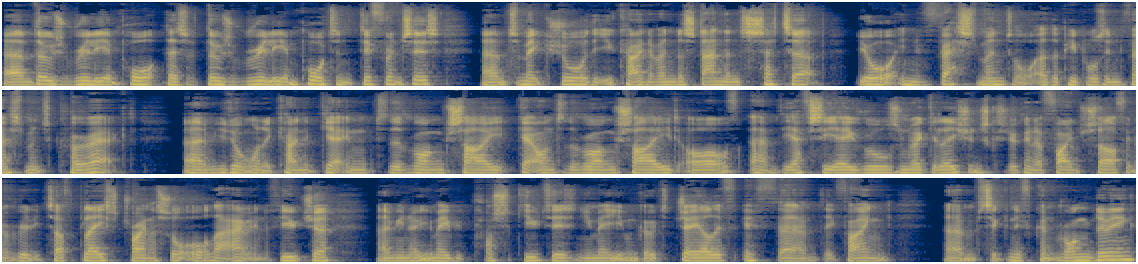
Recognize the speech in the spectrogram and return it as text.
Um, those really important. There's those really important differences um, to make sure that you kind of understand and set up your investment or other people's investments correct. Um, you don't want to kind of get into the wrong side, get onto the wrong side of um, the FCA rules and regulations because you're going to find yourself in a really tough place trying to sort all that out in the future. Um, you know, you may be prosecuted and you may even go to jail if, if um, they find um, significant wrongdoing.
